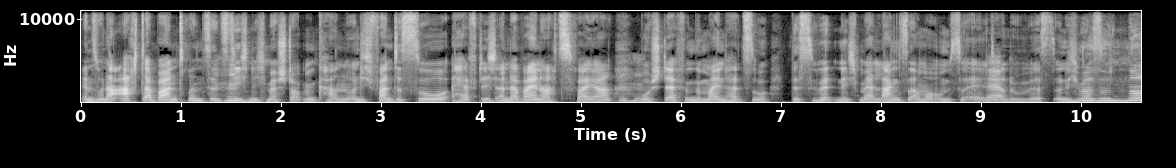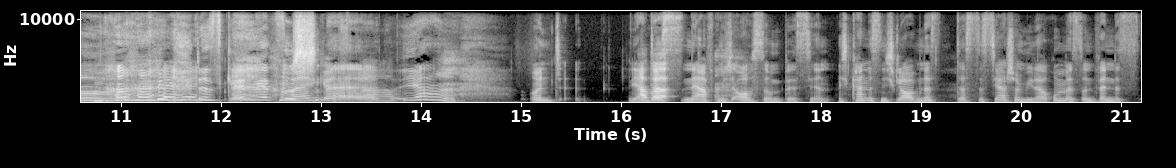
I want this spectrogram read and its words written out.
in so einer Achterbahn drin sitze, Mhm. die ich nicht mehr stoppen kann. Und ich fand es so heftig an der Weihnachtsfeier, Mhm. wo Steffen gemeint hat, so, das wird nicht mehr langsamer, umso älter Ja. du wirst. Und ich war so, nein, das geht mir zu schnell. Ja. Und ja, Aber- das nervt mich auch so ein bisschen. Ich kann es nicht glauben, dass, dass das Jahr schon wieder rum ist. Und wenn das,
